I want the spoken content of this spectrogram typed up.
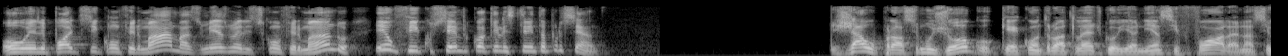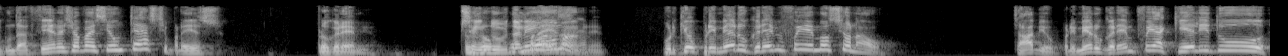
Ou ele pode se confirmar, mas mesmo ele se confirmando, eu fico sempre com aqueles 30%. Já o próximo jogo, que é contra o Atlético Goianiense fora na segunda-feira, já vai ser um teste para isso, para o Grêmio. Sem dúvida nenhuma. Porque o primeiro Grêmio foi emocional. Sabe, o primeiro Grêmio foi aquele do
